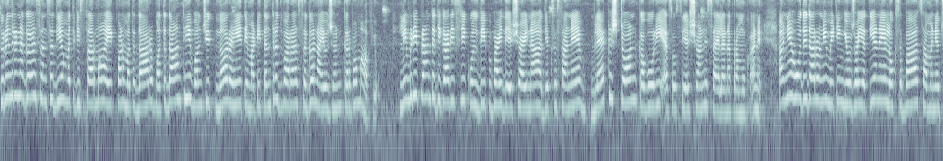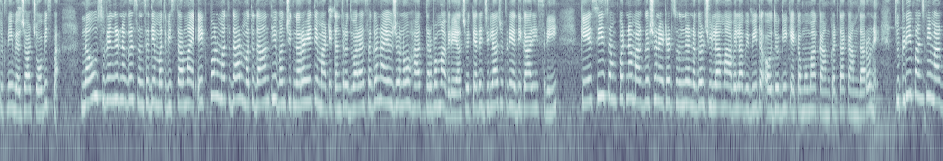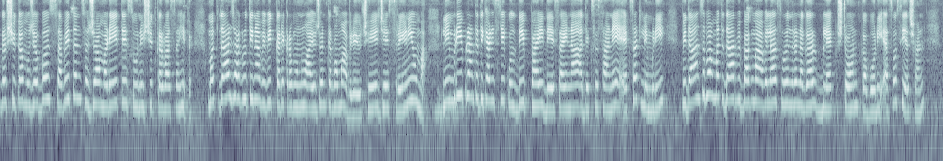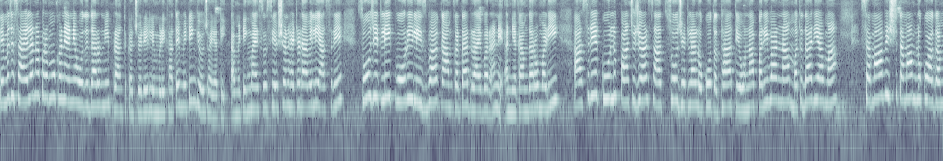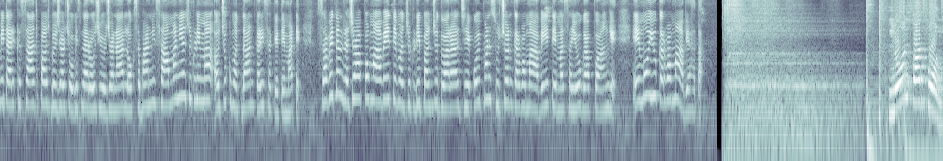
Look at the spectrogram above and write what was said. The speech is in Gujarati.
સુરેન્દ્રનગર સંસદીય મત વિસ્તારમાં એક પણ મતદાર મતદાનથી વંચિત ન રહે તે માટે તંત્ર દ્વારા સઘન આયોજન કરવામાં આવ્યું. લીંબડી પ્રાંત અધિકારી શ્રી કુલદીપભાઈ દેસાઈના અધ્યક્ષસ્થાને બ્લેક સ્ટોન કવોરી એસોસિએશન સાયલાના પ્રમુખ અને અન્ય હોદ્દેદારોની મિટિંગ યોજાઈ હતી અને લોકસભા સામાન્ય ચૂંટણી બે હજાર ચોવીસમાં નવ સુરેન્દ્રનગર સંસદીય મત વિસ્તારમાં એક પણ મતદાર મતદાનથી વંચિત ન રહે તે માટે તંત્ર દ્વારા સઘન આયોજનો હાથ ધરવામાં આવી રહ્યા છે. ત્યારે જિલ્લા ચૂંટણી અધિકારી શ્રી કેસી સંપટના માર્ગદર્શન હેઠળ સુરેન્દ્રનગર જિલ્લામાં આવેલા વિવિધ ઔદ્યોગિક એકમોમાં કામ કરતા કામદારોને ચૂંટણી પંચની માર્ગદર્શિકા મુજબ સવેતન સજા મળે તે સુનિશ્ચિત કરવા સહિત મતદાર જાગૃતિના વિવિધ કાર્યક્રમોનું આયોજન કરવામાં આવી રહ્યું છે, જે શ્રેણીઓમાં લીંબડી પ્રાંત અધિકારી શ્રી કુલદીપભાઈ દેસાઈના અધ્યક્ષસ્થાને એકસઠ લીંબડી વિધાનસભા મતદાર વિભાગમાં આવેલા Surendranagar black stone quarry association તેમજ સાયલાના પ્રમુખ અને અન્ય હોદ્દેદારોની પ્રાંત કચેરી લીંબડી ખાતે મિટિંગ યોજાઈ હતી. આ મિટિંગમાં એસોસિએશન હેઠળ આવેલી આશરે સો જેટલી ક્વોરી લીઝમાં કામ કરતા ડ્રાઈવર અને અન્ય કામદારો મળી આશરે કુલ પાંચ હજાર સાતસો જેટલા લોકો તથા તેઓના પરિવારના મતદારિયામાં સમાવિષ્ટ તમામ લોકો આગામી તારીખ સાત પાંચ બે હજાર ચોવીસના રોજ યોજાનાર લોકસભાની સામાન્ય ચૂંટણીમાં અચૂક મતદાન કરી શકે તે માટે સવેતન રજા આપવામાં આવે તેમજ ચૂંટણી પંચ દ્વારા જે કોઈ પણ સૂચન કરવામાં આવે તેમાં સહયોગ આપવા અંગે એમઓયુ કરવામાં આવ્યા હતા. લોન પર ફોન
